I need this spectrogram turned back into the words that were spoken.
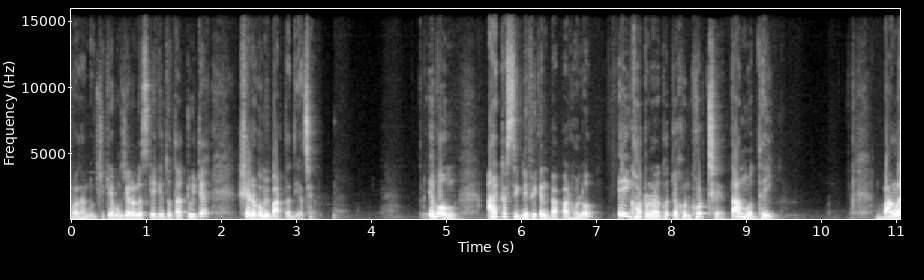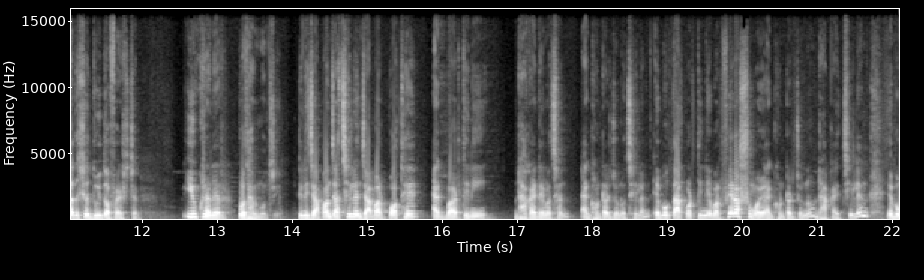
প্রধানমন্ত্রীকে এবং জেলনস্কি কিন্তু তার টুইটে সেরকমই বার্তা দিয়েছে। এবং আরেকটা সিগনিফিক্যান্ট ব্যাপার হলো, এই ঘটনা যখন ঘটছে তার মধ্যেই বাংলাদেশে দুই দফা এসছেন, ইউক্রেনের প্রধানমন্ত্রী। তিনি জাপান যাচ্ছিলেন, যাবার পথে একবার তিনি ঢাকায় নেমেছেন, এক ঘণ্টার জন্য ছিলেন এবং তারপর তিনি আবার ফেরার সময় এক ঘণ্টার জন্য ঢাকায় ছিলেন এবং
